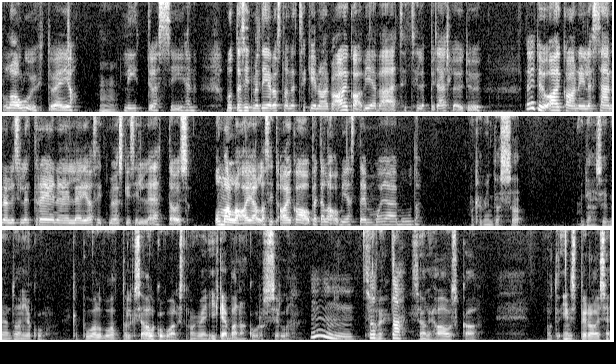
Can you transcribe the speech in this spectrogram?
lauluyhtye ja mm. liittyä siihen. Mutta sitten mä tiedostan, että sekin on aika aikaa vievää, että sit sille pitäisi löytyä, löytyy aikaa niille säännöllisille treeneille ja sitten myöskin sille, että olisi omalla ajalla sit aikaa opetella omia stemmoja ja muuta. Mä kävin tässä, mitähän siitä nyt on, joku ehkä puoli vuotta, oliko se alkuvuodesta, kun mä kävin Ikebana-kurssilla. Mm, se totta. Oli, se oli hauskaa mutta inspiroi se,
